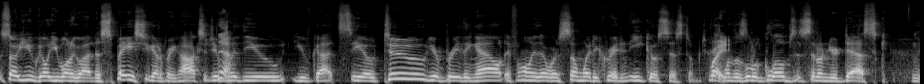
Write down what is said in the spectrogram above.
So you go, you want to go out into space, you got to bring oxygen Yeah. with you. You've got CO2, you're breathing out. If only there was some way to create an ecosystem. Right. One of those little globes that sit on your desk Oh,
